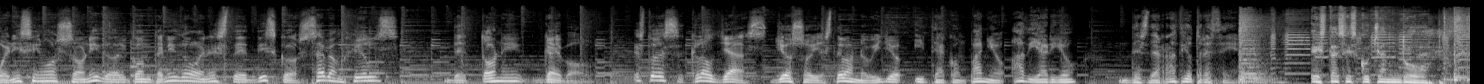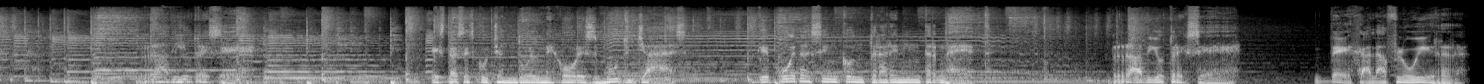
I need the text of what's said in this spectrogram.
Buenísimo sonido el contenido en este disco Seven Hills de Tony Gable. Esto es Cloud Jazz, yo soy Esteban Novillo y te acompaño a diario desde Radio 13. Estás escuchando Radio 13. Estás escuchando el mejor smooth jazz que puedas encontrar en Internet. Radio 13. Déjala fluir.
